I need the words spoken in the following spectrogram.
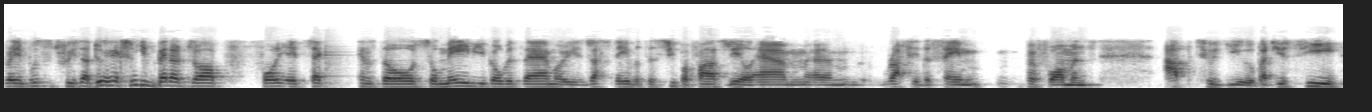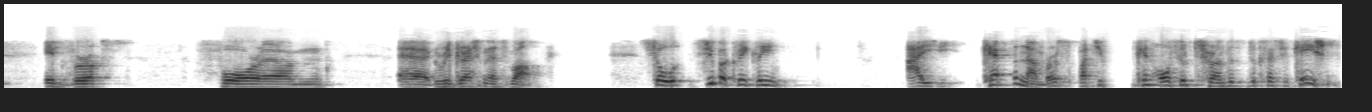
gradient boosted trees are doing actually even better job, 48 seconds though, so maybe you go with them or you just stay with the super fast GLM, um, roughly the same performance, up to you. But you see it works for um, uh, regression as well. So super quickly, I kept the numbers, but you can also turn this into classification.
